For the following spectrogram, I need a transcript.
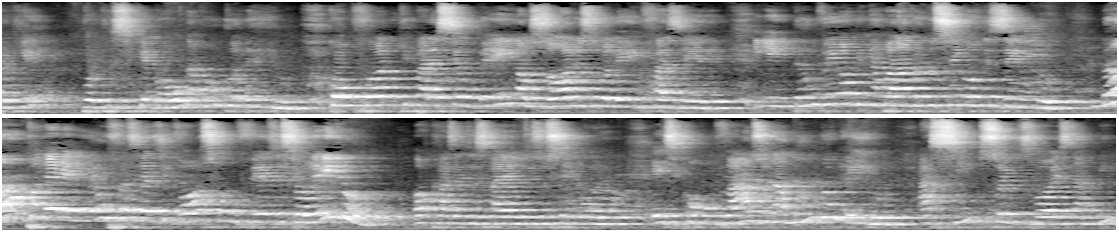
por quê? Porque se quebrou na mão do oleiro, conforme que pareceu bem aos olhos do oleiro fazer. E então veio a minha palavra do Senhor dizendo: Não poderei eu fazer de vós como fez esse oleiro? Ó casa de Israel, diz o Senhor: Eis como um vaso na mão do oleiro, assim sois vós na minha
